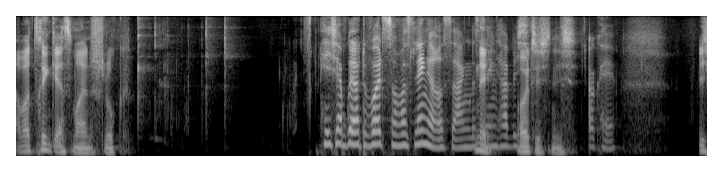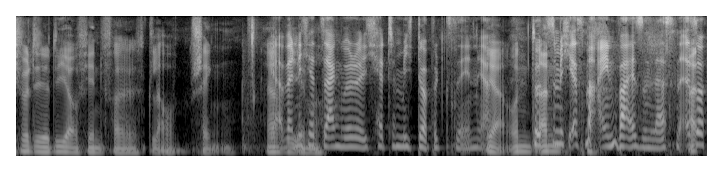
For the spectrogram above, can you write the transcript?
Aber trink erst mal einen Schluck. Ich habe gedacht, du wolltest noch was Längeres sagen, deswegen nee, habe ich. wollte ich nicht. Okay. Ich würde dir die auf jeden Fall glauben, schenken. Ja, wenn wie ich immer. jetzt sagen würde, ich hätte mich doppelt gesehen, ja. Ja, und Würdest du mich erstmal einweisen lassen. Also, an,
